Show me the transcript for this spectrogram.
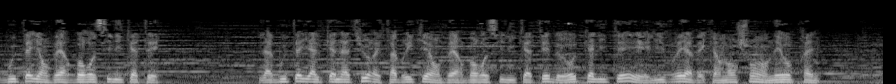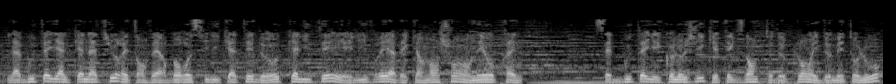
Bouteille en verre borosilicaté. La bouteille Alcanature est fabriquée en verre borosilicaté de haute qualité et est livrée avec un manchon en néoprène. La bouteille Alcanature est en verre borosilicaté de haute qualité et est livrée avec un manchon en néoprène. Cette bouteille écologique est exempte de plomb et de métaux lourds,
